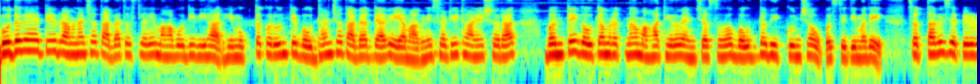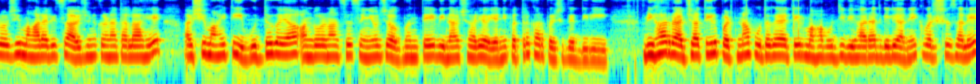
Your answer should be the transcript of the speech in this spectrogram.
बोधगयातील येथील ब्राह्मणाच्या ताब्यात असलेले महाबोधी विहार हे मुक्त करून ते बौद्धांच्या ताब्यात द्यावे या मागणीसाठी ठाणे शहरात भंते गौतमरत्न महाथेरो यांच्यासह बौद्ध भिक्खूंच्या उपस्थितीमध्ये सत्तावीस एप्रिल रोजी महारॅलीचं आयोजन करण्यात आलं आहे. अशी माहिती बुद्धगया आंदोलनाचे संयोजक भंते विनाचार्य यांनी पत्रकार परिषदेत दिली. बिहार राज्यातील पटना पुदगयातील महाबोधी विहारात गेली अनेक वर्ष झाले.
